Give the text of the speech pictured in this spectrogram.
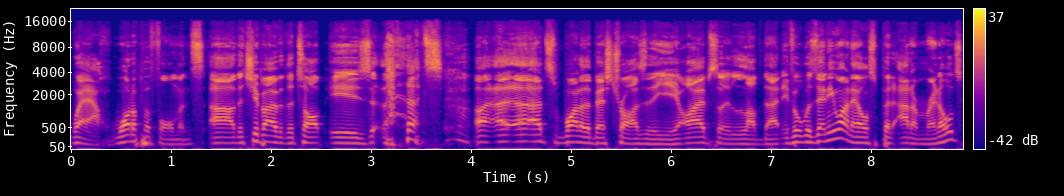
Wow, what a performance! Uh, the chip over the top is that's uh, uh, that's one of the best tries of the year. I absolutely love that. If it was anyone else but Adam Reynolds,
